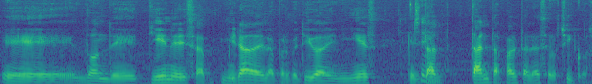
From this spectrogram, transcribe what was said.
Eh, donde tiene esa mirada de la perspectiva de niñez que tanta falta le hace a los chicos.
